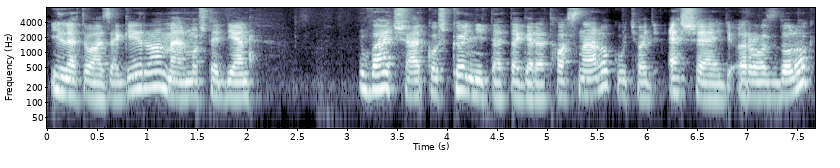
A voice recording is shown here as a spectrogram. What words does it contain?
illetve az egérről, mert most egy ilyen vágysárkos, könnyített egeret használok, úgyhogy ez se egy rossz dolog.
